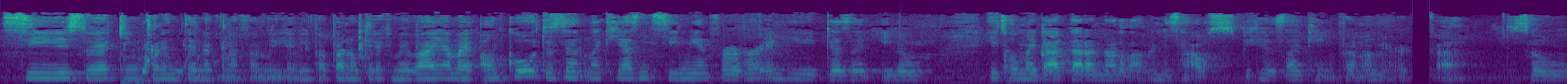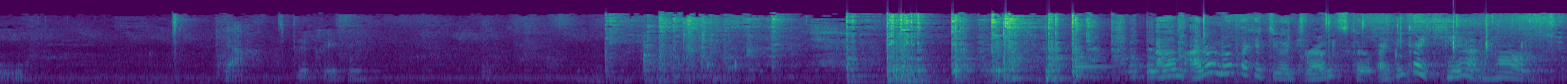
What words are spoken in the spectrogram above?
Sí, estoy aquí en cuarentena con la familia. Mi papá no quiere que me vaya. My uncle doesn't, like, he hasn't seen me in forever, and he doesn't even, he told my dad that I'm not allowed in his house because I came from America. So, yeah, it's pretty crazy. Um, I don't know if I could do a drone scope. I think I can, huh?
